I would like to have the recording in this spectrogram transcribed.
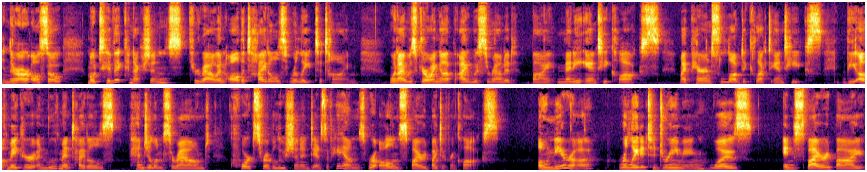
And there are also motivic connections throughout, and all the titles relate to time. When I was growing up, I was surrounded by many antique clocks. My parents loved to collect antiques. The Of Maker and Movement titles, Pendulum Surround, Quartz Revolution, and Dance of Hands, were all inspired by different clocks. Oneira, related to dreaming, was inspired by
